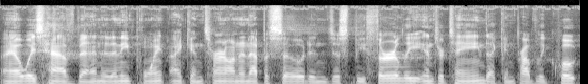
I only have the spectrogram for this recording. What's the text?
I always have been. At any point, I can turn on an episode and just be thoroughly entertained. I can probably quote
